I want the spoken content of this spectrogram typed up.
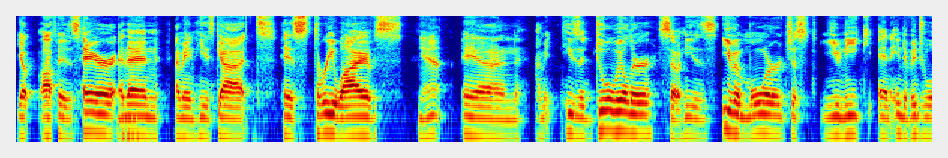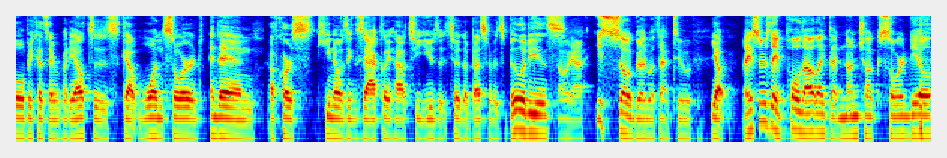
Yep, off his hair, Mm-hmm. and then I mean he's got his three wives, Yeah, and I mean he's a dual wielder, so he's even more just unique and individual because everybody else has got one sword, and then of course he knows exactly how to use it to the best of his abilities. oh yeah, he's so good with that too. Yep, Like as soon as they pulled out like that nunchuck sword deal,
